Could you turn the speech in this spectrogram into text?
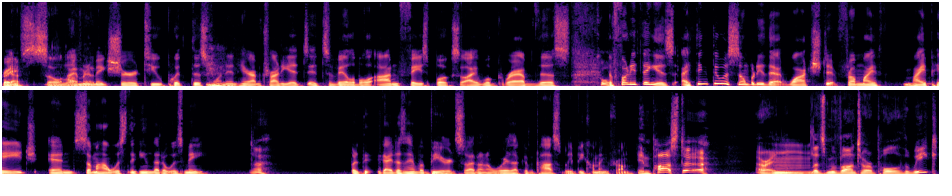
Right. Yes. So Love I'm going to make sure to put this one in here. I'm trying to get it's available on Facebook, so I will grab this. Cool. The funny thing is, I think there was somebody that watched it from my my page and somehow was thinking that it was me. Ah, But the guy doesn't have a beard, so I don't know where that could possibly be coming from. imposter. All right, let's move on to our poll of the week.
